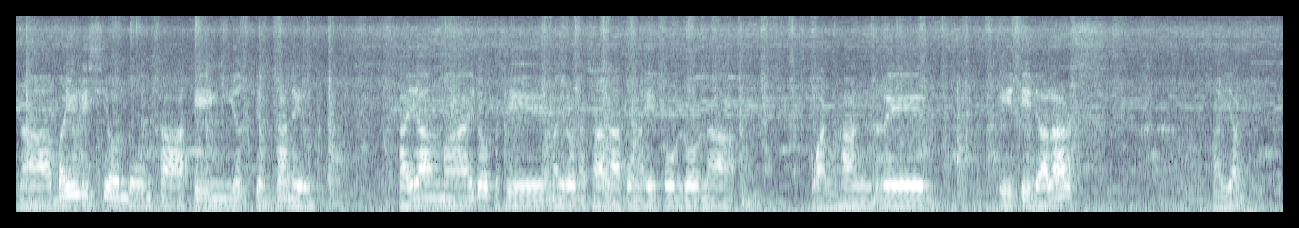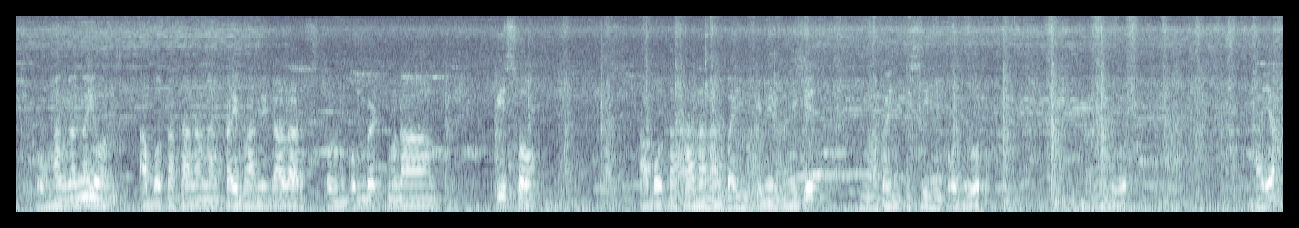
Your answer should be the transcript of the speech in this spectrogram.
na violation doon sa aking YouTube channel. Sayang mga idol kasi mayroon na sana akong naipon doon na 180 dollars. Sayang. Kung hanggang ngayon, abot na sana ng 500 dollars. Kung convert mo ng piso, abot na sana ng 20 mil mahigit. Mga 25 siguro. Siguro? Sayang.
